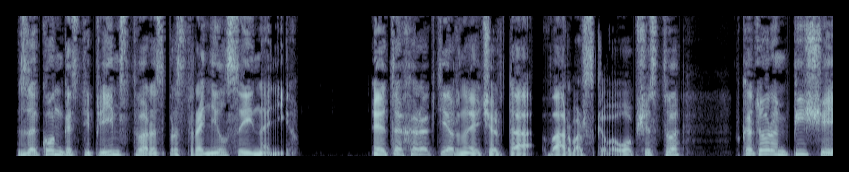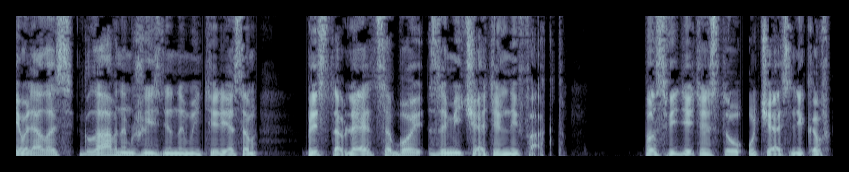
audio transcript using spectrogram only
закон гостеприимства распространился и на них. Это характерная черта варварского общества, в котором пища являлась главным жизненным интересом, представляет собой замечательный факт. По свидетельству участников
